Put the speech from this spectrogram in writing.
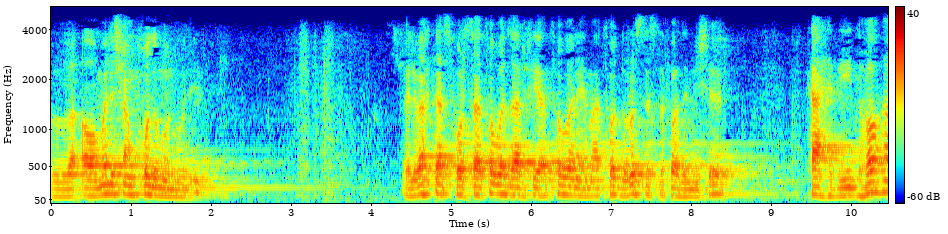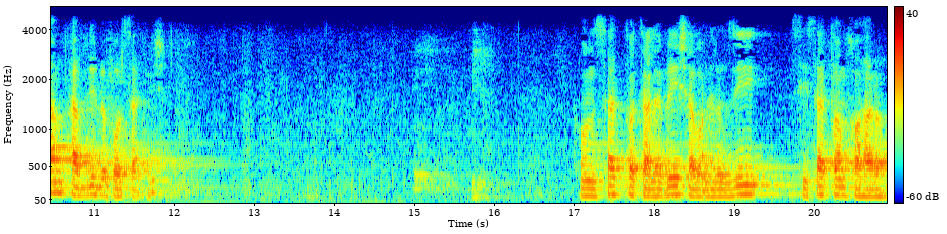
و عاملش هم خودمون بودیم. ولی وقتی از فرصت ها و ظرفیت ها و نعمت ها درست استفاده میشه تهدیدها هم تبدیل به فرصت میشه. 500 تا طلبه شبانه روزی 300 تا هم خواهران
